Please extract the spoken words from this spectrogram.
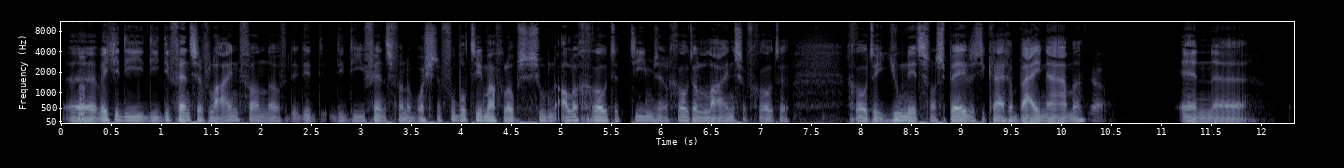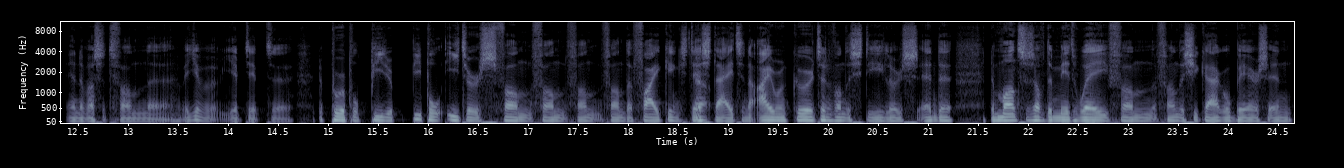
eh, weet je, die, die defensive line van, of die, die, defense van de Washington voetbalteam afgelopen seizoen. Alle grote teams en grote lines of grote, grote units van spelers, die krijgen bijnamen. Ja. En, eh, en dan was het van, eh, weet je, je hebt, je hebt de Purple Peter, People Eaters van, van, van, van de Vikings destijds. En de Iron Curtain van de Steelers. En de, de Monsters of the Midway van, van de Chicago Bears. En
